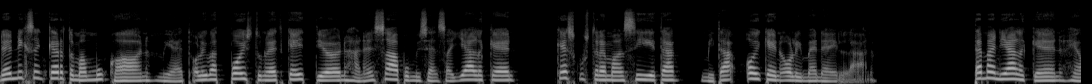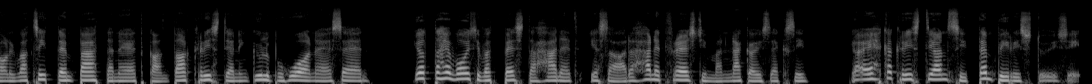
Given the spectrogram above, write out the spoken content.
Denniksen kertoman mukaan miehet olivat poistuneet keittiöön hänen saapumisensa jälkeen keskustelemaan siitä, mitä oikein oli meneillään. Tämän jälkeen he olivat sitten päättäneet kantaa Kristianin kylpyhuoneeseen, jotta he voisivat pestä hänet ja saada hänet freshimmän näköiseksi, ja ehkä Kristian sitten piristyisi.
